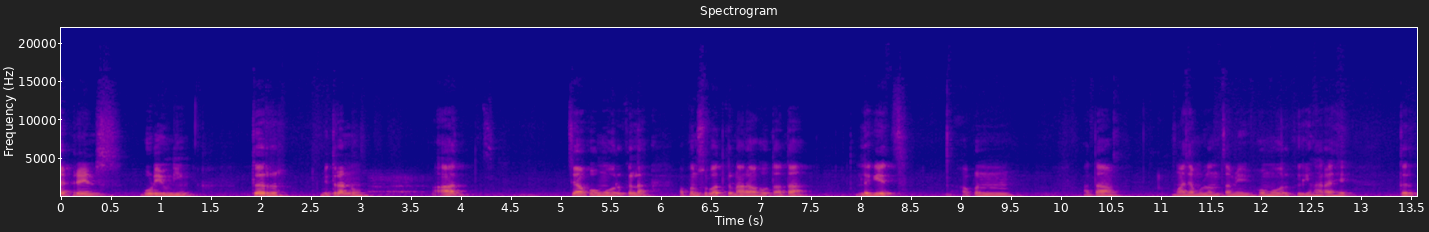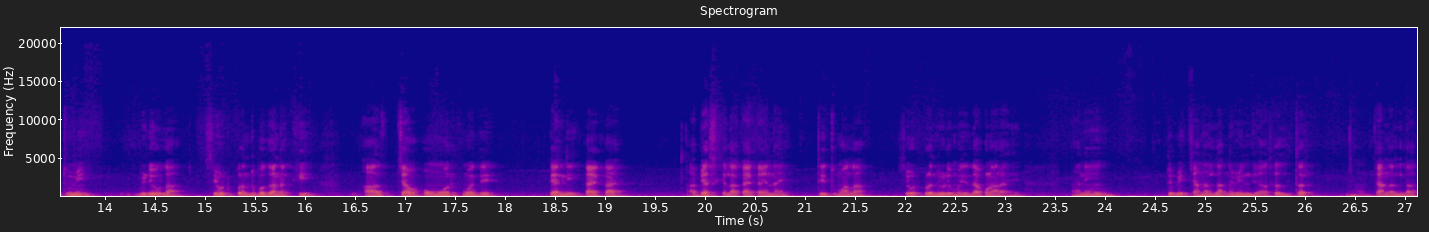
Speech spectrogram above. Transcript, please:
हाय फ्रेंड्स गुड इव्हनिंग तर मित्रांनो आजच्या होमवर्कला आपण सुरुवात करणार आहोत आता लगेच आपण आता माझ्या मुलांचा मी होमवर्क घेणार आहे. तर तुम्ही व्हिडिओला शेवटपर्यंत बघा नक्की. आजच्या होमवर्कमध्ये त्यांनी काय काय अभ्यास केला काय काय नाही ते तुम्हाला शेवटपर्यंत व्हिडिओमध्ये दाखवणार आहे. आणि तुम्ही चॅनलला नवीन जे असेल तर चॅनलला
